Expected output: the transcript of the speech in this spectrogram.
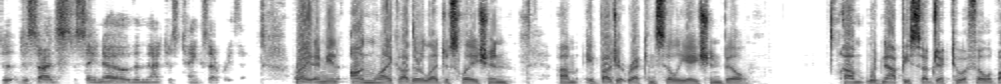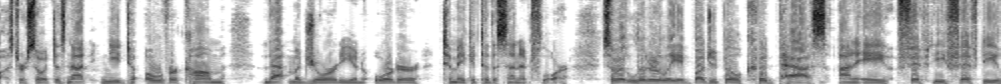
d- decides to say no, then that just tanks everything. Right. I mean, unlike other legislation, um, a budget reconciliation bill um, would not be subject to a filibuster. So it does not need to overcome that majority in order to make it to the Senate floor. So it literally, a budget bill could pass on a 50 50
